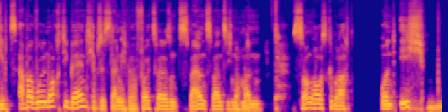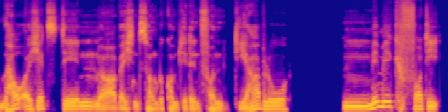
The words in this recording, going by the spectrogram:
Gibt's aber wohl noch die Band. Ich habe es jetzt lange nicht mehr verfolgt. 2022 nochmal einen Song rausgebracht. Und ich hau euch jetzt den, ja, welchen Song bekommt ihr denn von Diablo? Mimic 47,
